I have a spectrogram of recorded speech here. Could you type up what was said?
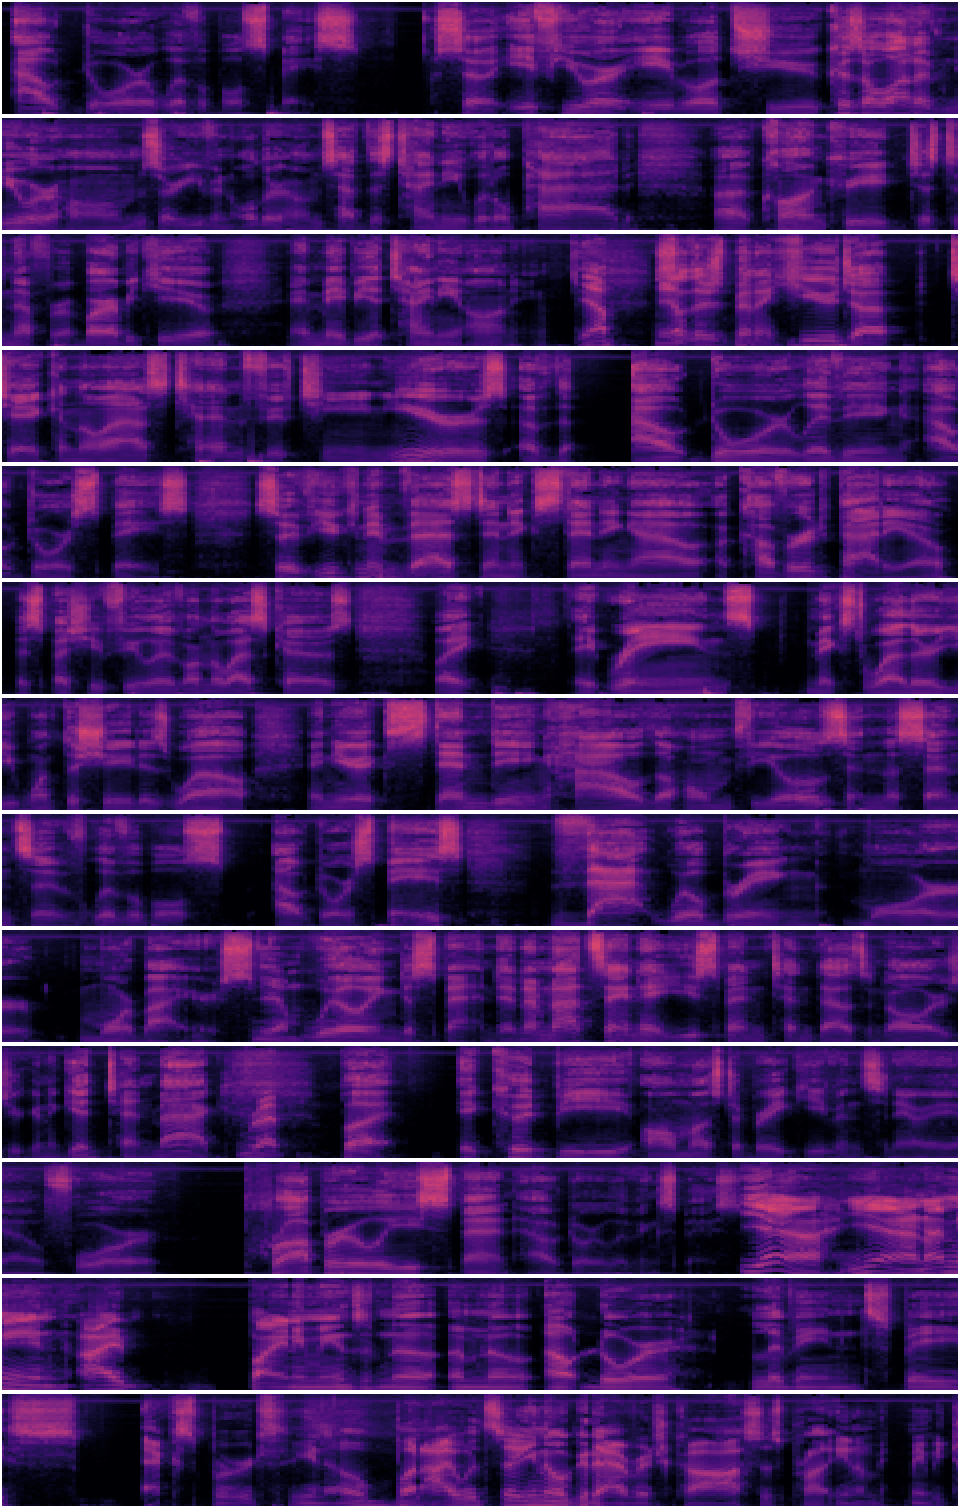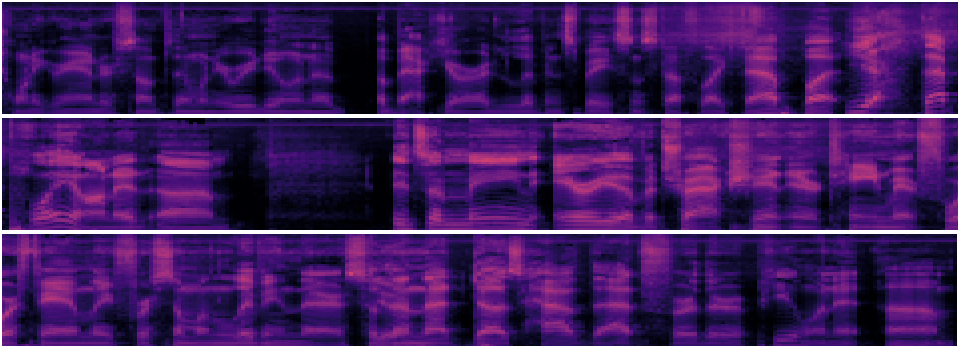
outdoor livable space. So if you are able to, because a lot of newer homes or even older homes have this tiny little pad, uh, concrete, just enough for a barbecue, and maybe a tiny awning. Yep. So there's been a huge uptick in the last 10, 15 years of the outdoor living, outdoor space. So if you can invest in extending out a covered patio, especially if you live on the West Coast, like it rains, mixed weather, you want the shade as well, and you're extending how the home feels in the sense of livable outdoor space, that will bring more more buyers Yeah. willing to spend. And I'm not saying, hey, you spend ten thousand dollars, you're going to get ten back. Right. But it could be almost a break even scenario for properly spent outdoor living space. Yeah, yeah, and I mean, I by any means am no I'm no outdoor living space expert, you know, but I would say you know a good average cost is probably you know maybe twenty grand or something when you're redoing a, a backyard living space and stuff like that. But Yeah. that play on it, um, it's a main area of attraction, entertainment for a family for someone living there. So then that does have that further appeal in it. Um,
